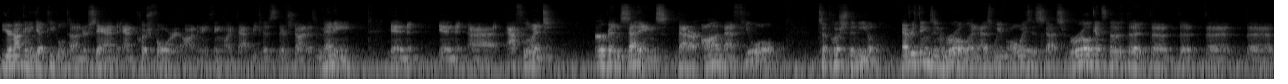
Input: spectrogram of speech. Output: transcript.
you're not going to get people to understand and push forward on anything like that because there's not as many in in uh, affluent urban settings that are on that fuel to push the needle. Everything's in rural, and as we've always discussed, rural gets the the the the the, the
